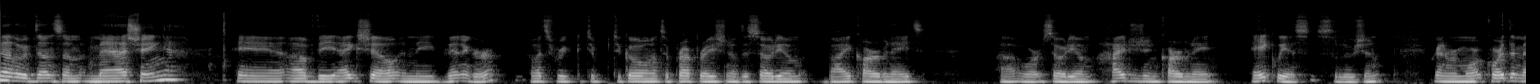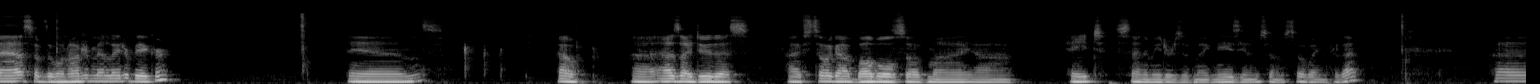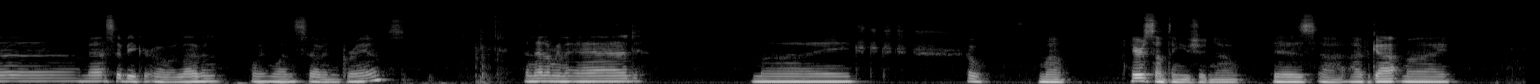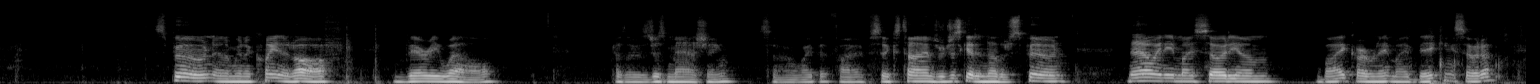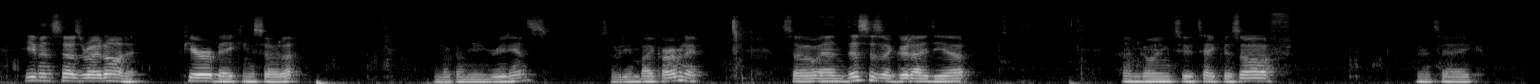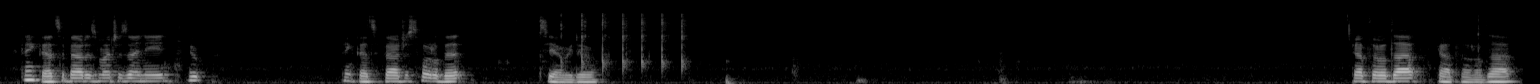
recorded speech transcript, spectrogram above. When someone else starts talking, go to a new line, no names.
Now that we've done some mashing and of the eggshell in the vinegar, let's to, to go on to preparation of the sodium bicarbonate uh, or sodium hydrogen carbonate aqueous solution. We're going to record the mass of the 100 milliliter beaker. And, oh, uh, as I do this, I've still got bubbles of my uh, 8 centimeters of magnesium, so I'm still waiting for that. Uh, mass of beaker, oh, 11.17 grams. And then I'm going to add my, oh, well, here's something you should know is uh, I've got my spoon and I'm going to clean it off very well because I was just mashing. So wipe it five, six times or just get another spoon. Now I need my sodium bicarbonate, my baking soda. Even says right on it, pure baking soda. You look on the ingredients, sodium bicarbonate. So, and this is a good idea. I'm going to take this off. I'm going to take, I think that's about as much as I need. Oop. I think that's about just a little bit. See how we do. Got the little dot, got the little dot.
